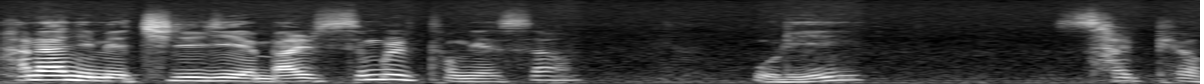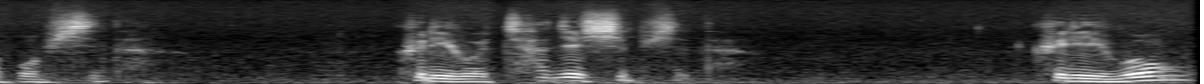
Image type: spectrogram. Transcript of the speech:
하나님의 진리의 말씀을 통해서 우리 살펴봅시다. 그리고 찾으십시다. 그리고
